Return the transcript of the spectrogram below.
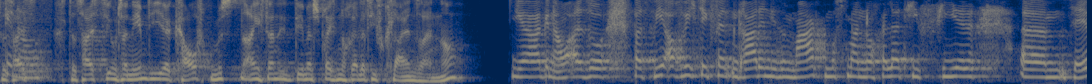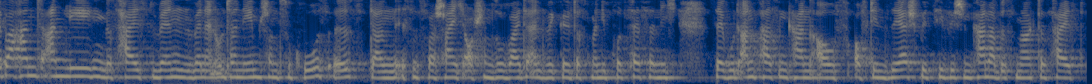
Das, genau. heißt, das heißt, die Unternehmen, die ihr kauft, müssten eigentlich dann dementsprechend noch relativ klein sein, ne? Ja, genau. Also was wir auch wichtig finden, gerade in diesem Markt muss man noch relativ viel ähm, selber Hand anlegen. Das heißt, wenn, wenn ein Unternehmen schon zu groß ist, dann ist es wahrscheinlich auch schon so weiterentwickelt, dass man die Prozesse nicht sehr gut anpassen kann auf, auf den sehr spezifischen Cannabismarkt. Das heißt,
